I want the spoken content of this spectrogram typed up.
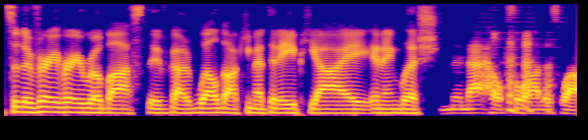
So they're very, very robust. They've got a well documented API in English and that helps a lot as well.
